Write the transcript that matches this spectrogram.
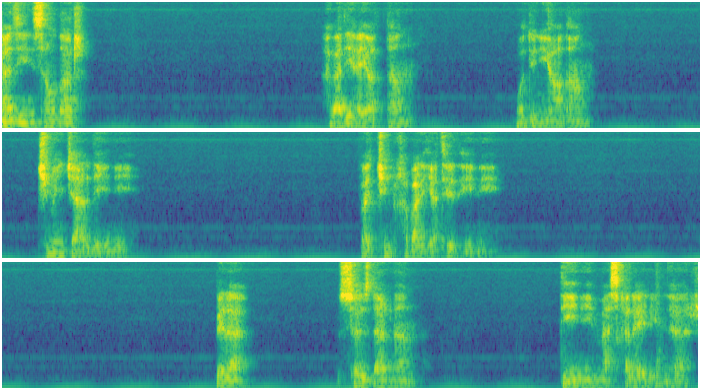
bəzi insanlar əbədi həyatdan, o dünyadan kimin gəldiyini, və kim xəbər gətirdiyini belə sözlərlə dini məsxərə edirlər.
